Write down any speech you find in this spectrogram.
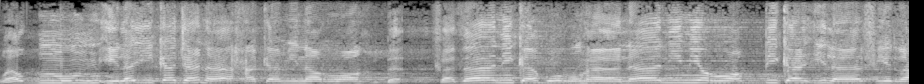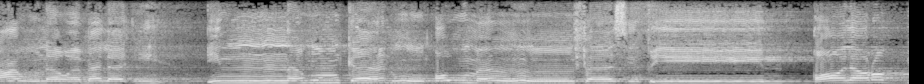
واضمم إليك جناحك من الرهب فذلك برهانان من ربك إلى فرعون وملئه إنهم كانوا قوما فاسقين. قال رب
